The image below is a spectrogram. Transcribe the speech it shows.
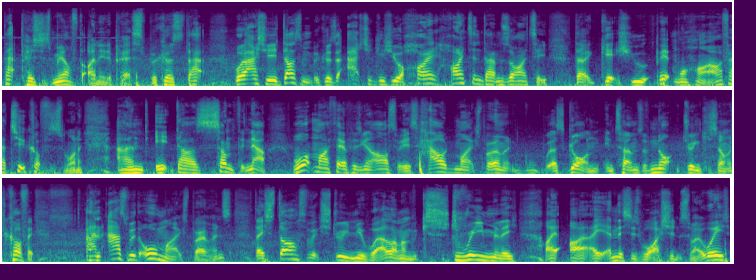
that pisses me off that I need a piss because that, well, actually, it doesn't because it actually gives you a high, heightened anxiety that gets you a bit more high. I've had two coffees this morning and it does something. Now, what my therapist is going to ask me is how my experiment has gone in terms of not drinking so much coffee. And as with all my experiments, they start off extremely well, and I'm extremely, I, I, and this is why I shouldn't smoke weed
